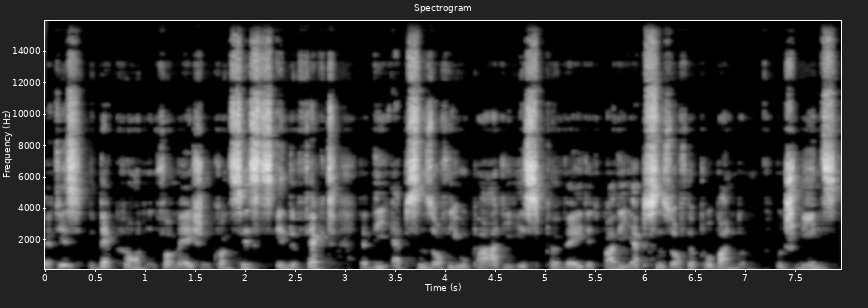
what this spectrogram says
That is, the background information consists in the fact that the absence of the upadhi is pervaded by the absence of the probandum, which means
